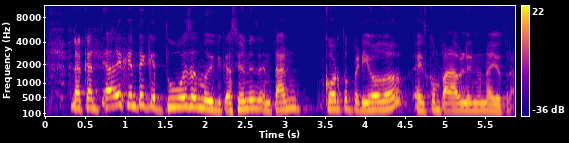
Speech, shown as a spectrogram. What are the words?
la cantidad de gente que tuvo esas modificaciones en tan corto periodo es comparable en una y otra.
